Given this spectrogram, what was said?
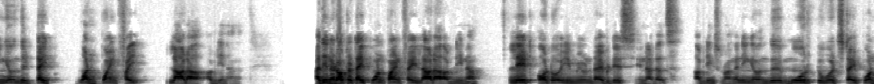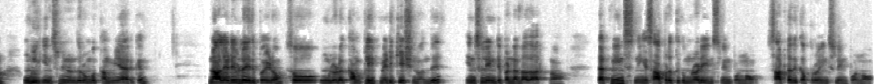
நீங்கள் வந்து type one point five LADA அப்படின்னாங்க. அது என்ன doctor type one point five LADA அப்படின்னா late autoimmune diabetes in adults அப்படின்னு சொன்னாங்க. நீங்கள் வந்து மோர் டுவர்ட்ஸ் டைப் ஒன் உங்களுக்கு இன்சுலின் வந்து ரொம்ப கம்மியாக இருக்குது நாளடைவில் இது போயிடும். ஸோ உங்களோட கம்ப்ளீட் மெடிகேஷன் வந்து இன்சுலின் டிபெண்ட்டாக தான் இருக்கணும். தட் மீன்ஸ் நீங்கள் சாப்பிட்றதுக்கு முன்னாடி இன்சுலின் போடணும். சாப்பிட்டதுக்கு அப்புறம் இன்சுலின் போடணும்.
